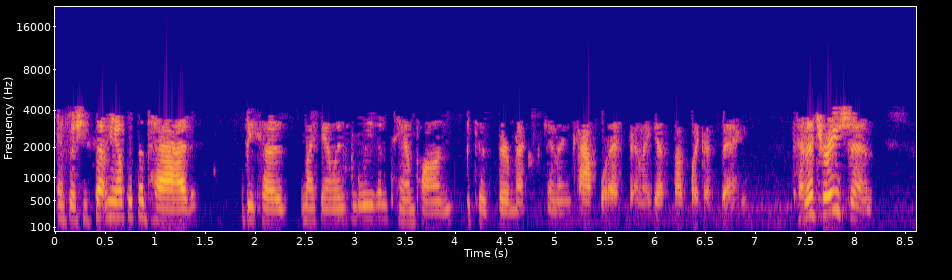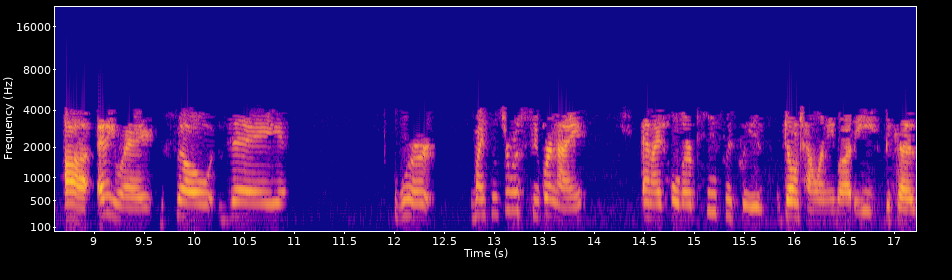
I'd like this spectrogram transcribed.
And so she set me up with a pad because my family doesn't believe in tampons because they're Mexican and Catholic. And I guess that's like a thing. Penetration. Uh, anyway, so they were, my sister was super nice and I told her, please, please, please don't tell anybody because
